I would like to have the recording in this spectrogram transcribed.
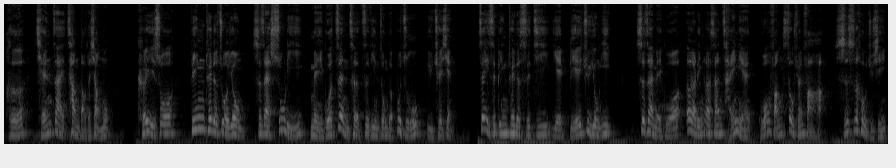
和潜在倡导的项目。可以说。兵推的作用是在梳理美国政策制定中的不足与缺陷。这次兵推的时机也别具用意，是在美国2023财年国防授权法实施后举行。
